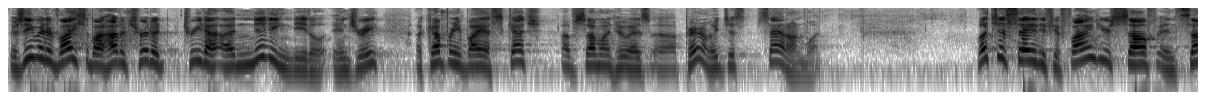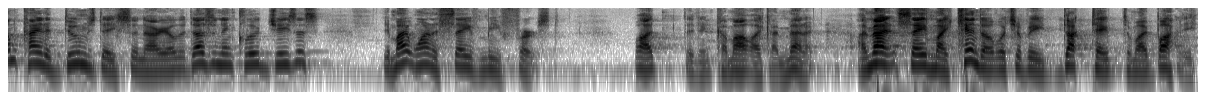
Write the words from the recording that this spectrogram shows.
There's even advice about how to treat a, treat a, a knitting needle injury, accompanied by a sketch of someone who has uh, apparently just sat on one. Let's just say that if you find yourself in some kind of doomsday scenario that doesn't include Jesus, you might want to save me first. Well, they didn't come out like I meant it. I meant save my Kindle, which will be duct taped to my body.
